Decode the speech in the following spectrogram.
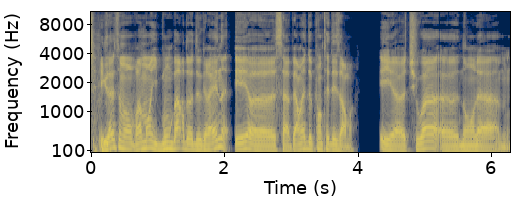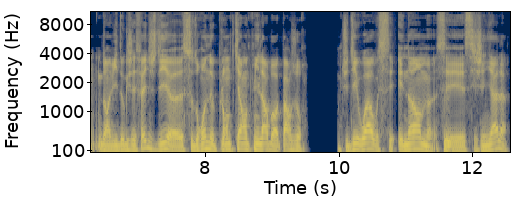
Exactement. Vraiment, ils bombardent de graines et euh, ça va permettre de planter des arbres. Et euh, tu vois, dans, la, dans la vidéo que j'ai faite, je dis ce drone plante 40 000 arbres par jour. Donc, tu dis waouh, c'est énorme, c'est mm. génial.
